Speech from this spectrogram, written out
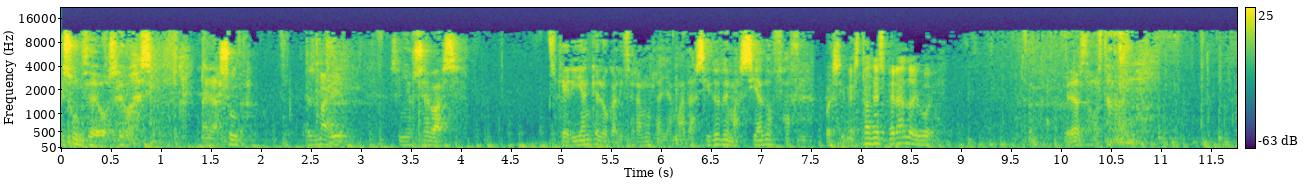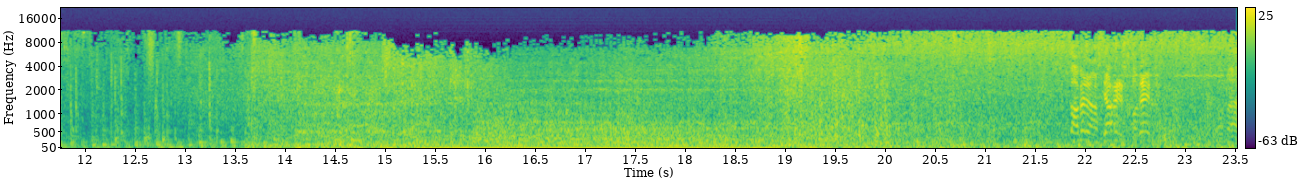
Es un cebo, Sebas. Me la suda. Es María. Señor Sebas, querían que localizáramos la llamada. Ha sido demasiado fácil. Pues si me están esperando, y voy. Ya estamos tardando. ¡Dame las llaves, joder! Toma.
